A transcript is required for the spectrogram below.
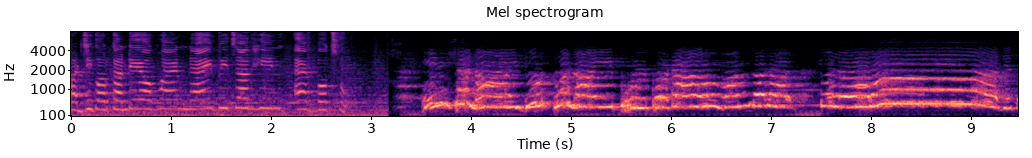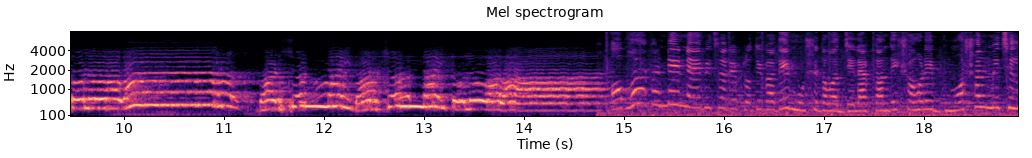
আরজি করকাণ্ডে অভয়ার ন্যায় বিচারহীন এক বছর। হিংসা নয় যুদ্ধ নয় ফুল ফোটাও মন্দ নয়। তোলো আওয়াজ তোলো আওয়াজ। ধর্ষণ নয় ধর্ষণ নয় তোলো আওয়াজ। অভয়াকাণ্ডে ন্যায় বিচারের প্রতিবাদে মুর্শিদাবাদ জেলার কান্দি শহরে মশাল মিছিল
